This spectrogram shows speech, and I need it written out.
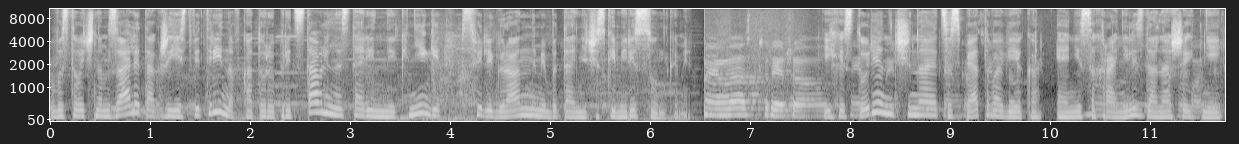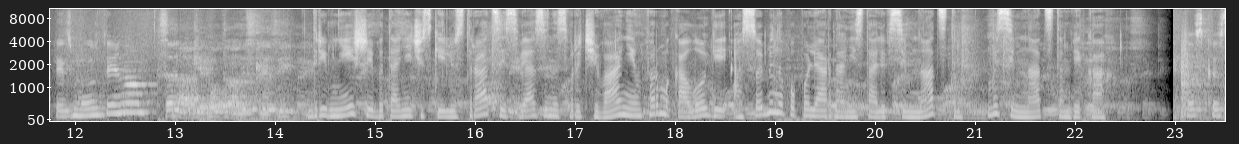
В выставочном зале также есть витрина, в которой представлены старинные книги с филигранными ботаническими рисунками. Их история начинается с V века, и они сохранились до наших дней. Древнейшие ботанические иллюстрации связаны с врачеванием, фармакологией. Особенно популярны они стали в 17-18 веках. Tas, kas,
